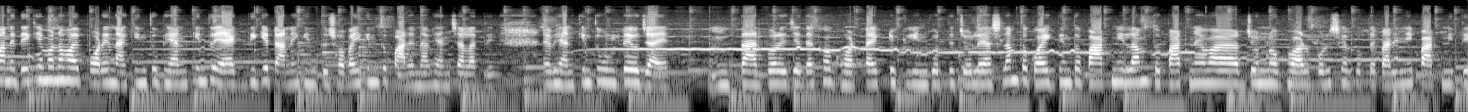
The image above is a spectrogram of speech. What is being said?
মানে দেখে মনে হয় পড়ে না, কিন্তু ভ্যান কিন্তু একদিকে টানে কিন্তু সবাই কিন্তু পারে না ভ্যান চালাতে। ভ্যান কিন্তু উল্টেও যায়। তারপরে যে দেখো ঘরটা একটু ক্লিন করতে চলে আসলাম। তো কয়েকদিন তো পাট নিলাম, তো পাট নেওয়ার জন্য ঘর পরিষ্কার করতে পারিনি। পাট নিতে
